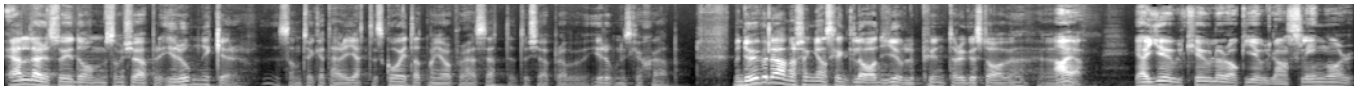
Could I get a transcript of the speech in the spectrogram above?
Eller så är de som köper ironiker, som tycker att det här är jätteskojigt att man gör på det här sättet och köper av ironiska skäl. Men du är väl annars en ganska glad julpyntare, Gustav? Eh, Ja, ja. Jag har julkulor och julgransslingor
